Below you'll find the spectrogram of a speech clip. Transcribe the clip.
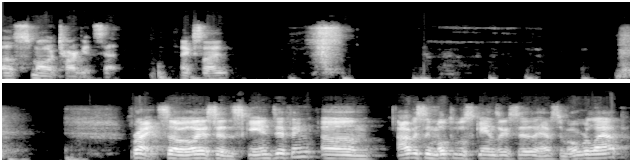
a smaller target set. Next slide. Right. So, like I said, the scan diffing. Um, obviously, multiple scans, like I said, they have some overlap.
